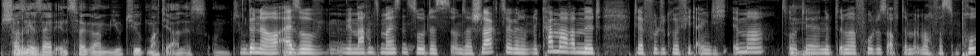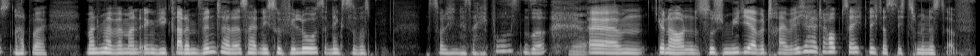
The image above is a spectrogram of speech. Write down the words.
schon. Also ihr seid Instagram, YouTube, macht ihr alles. Und Genau, also wir machen es meistens so, dass unser Schlagzeuger nimmt eine Kamera mit, der fotografiert eigentlich immer, so Mhm. der nimmt immer Fotos auf, damit man auch was zum Posten hat, weil manchmal, wenn man irgendwie gerade im Winter, da ist halt nicht so viel los, dann denkst du, was, was soll ich denn jetzt eigentlich posten so? ja. Ähm, genau, und Social Media betreibe ich halt hauptsächlich, dass ich zumindest auf,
